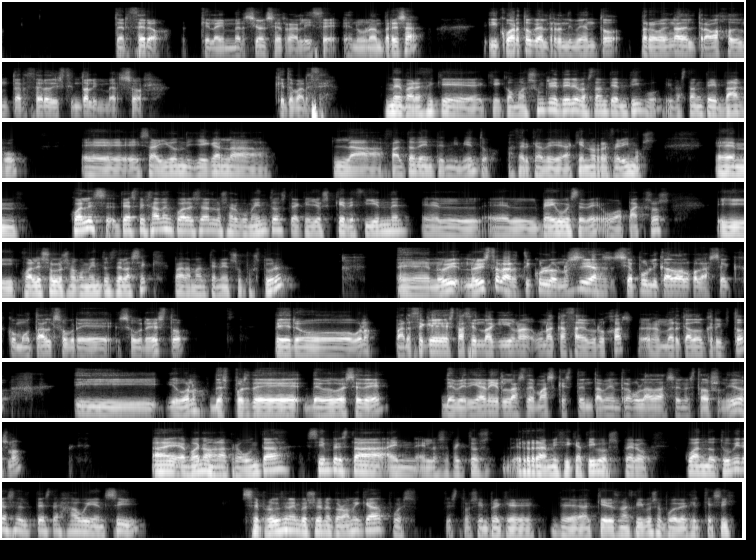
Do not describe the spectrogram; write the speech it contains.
Tercero, que la inversión se realice en una empresa. Y cuarto, que el rendimiento provenga del trabajo de un tercero distinto al inversor. ¿Qué te parece? Me parece que, como es un criterio bastante antiguo y bastante vago, eh, es ahí donde llega la, la falta de entendimiento acerca de a qué nos referimos. Em, ¿cuáles, ¿Te has fijado en cuáles eran los argumentos de aquellos que defienden el, el BUSD o a Paxos y cuáles son los argumentos de la SEC para mantener su postura? Eh, no, he, no, he, visto el artículo, no sé si ha, si ha, publicado algo la SEC como tal sobre, sobre esto, pero bueno, parece que está haciendo aquí una, una caza de brujas en el mercado cripto y, y, bueno, después de, de BUSD deberían ir las demás que estén también reguladas en Estados Unidos, ¿no? Eh, bueno, la pregunta siempre está en, en, los efectos ramificativos, pero cuando tú miras el test de Howie en sí, se produce una inversión económica, pues esto siempre que, que, adquieres un activo se puede decir que sí.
